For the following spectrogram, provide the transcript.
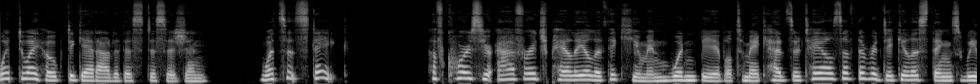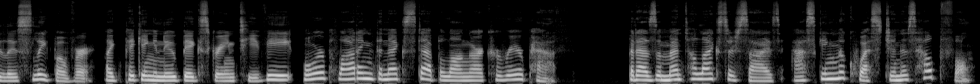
What do I hope to get out of this decision? What's at stake? Of course, your average Paleolithic human wouldn't be able to make heads or tails of the ridiculous things we lose sleep over, like picking a new big screen TV or plotting the next step along our career path. But as a mental exercise, asking the question is helpful.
